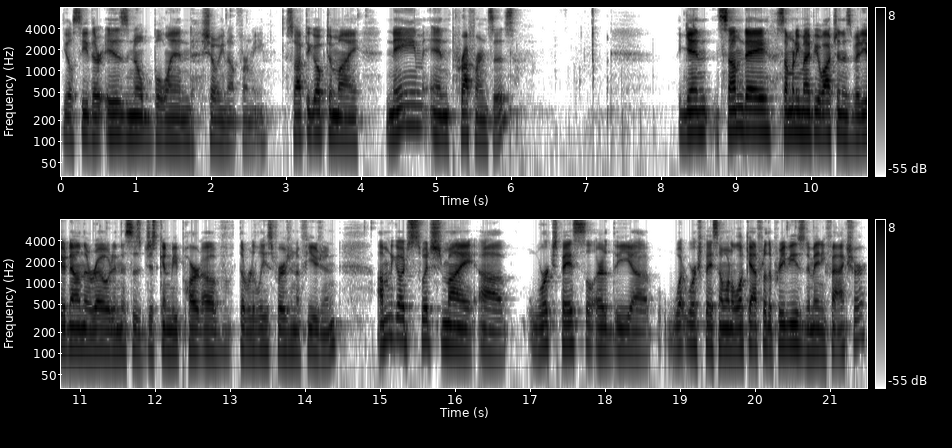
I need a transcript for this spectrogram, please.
you'll see there is no blend showing up for me. So I have to go up to my name and preferences. Again, someday somebody might be watching this video down the road and this is just going to be part of the release version of Fusion. I'm going to go switch my uh, workspace or the uh, what workspace I want to look at for the previews to manufacture.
